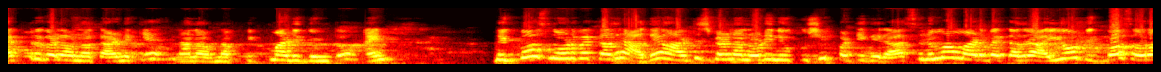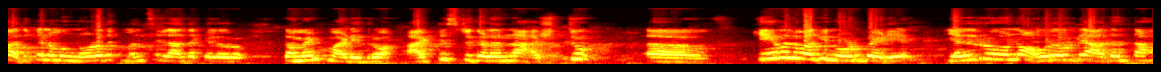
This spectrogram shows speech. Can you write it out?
ಆಕ್ಟರ್ಗಳು ಅನ್ನೋ ಕಾರಣಕ್ಕೆ ನಾನು ಅವ್ರನ್ನ ಪಿಕ್ ಮಾಡಿದ್ದುಂಟು. ಅಂಡ್ ಬಿಗ್ ಬಾಸ್ ನೋಡ್ಬೇಕಾದ್ರೆ ಅದೇ ಆರ್ಟಿಸ್ಟ್ಗಳನ್ನ ನೋಡಿ ನೀವು ಖುಷಿ ಪಟ್ಟಿದ್ದೀರಾ? ಸಿನಿಮಾ ಮಾಡ್ಬೇಕಾದ್ರೆ ಅಯ್ಯೋ ಬಿಗ್ ಬಾಸ್ ಅವರು ಅದಕ್ಕೆ ನಮಗೆ ನೋಡೋದಕ್ಕೆ ಮನ್ಸಿಲ್ಲ ಅಂತ ಕೆಲವರು ಕಮೆಂಟ್ ಮಾಡಿದ್ರು. ಆರ್ಟಿಸ್ಟ್ಗಳನ್ನ ಅಷ್ಟು ಕೇವಲವಾಗಿ ನೋಡಬೇಡಿ. ಎಲ್ಲರೂ ಅವ್ರವ್ರದೇ ಆದಂತಹ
